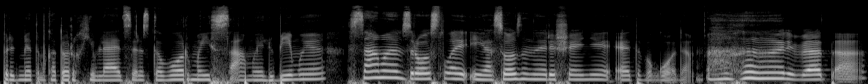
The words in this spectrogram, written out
предметом которых является разговор мои сам самые любимые, самое взрослое и осознанное решение этого года. Ребята,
